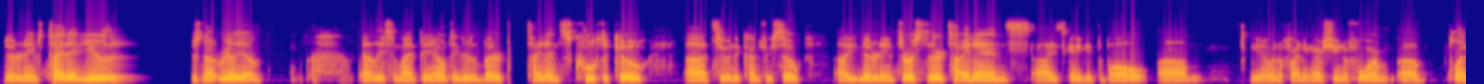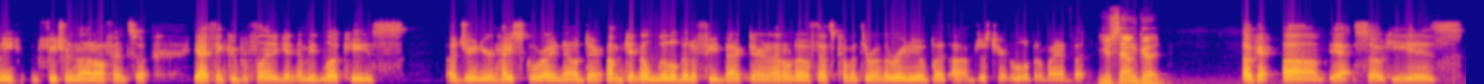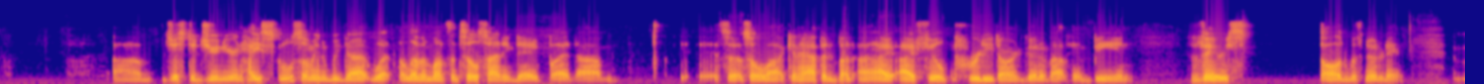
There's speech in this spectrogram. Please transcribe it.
Notre Dame's tight end you. there's not really a, at least in my opinion, I don't think there's a better tight end school to go uh, to in the country. So uh, Notre Dame throws to their tight ends. Uh, he's going to get the ball, um, you know, in a Fighting Irish uniform, plenty featured in that offense. So yeah, I think Cooper Flanagan. I mean, look, he's a junior in high school right now. Darin, I'm getting a little bit of feedback, Darin. I don't know if that's coming through on the radio, but I'm just hearing a little bit of my end. But you sound good. Okay. Um. Yeah. So he is. Um, just a junior in high school, so I mean, we got what 11 months until signing day, but um, so so a lot can happen. But I I feel pretty darn good about him being very solid with Notre Dame.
